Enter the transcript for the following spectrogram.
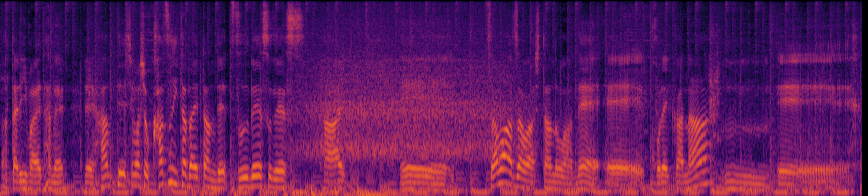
当たり前。だね、えー判定しましょう。数いただいたんでツーベースです。はい。えー、ざわざわしたのはね、えーこれかな？うんえー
